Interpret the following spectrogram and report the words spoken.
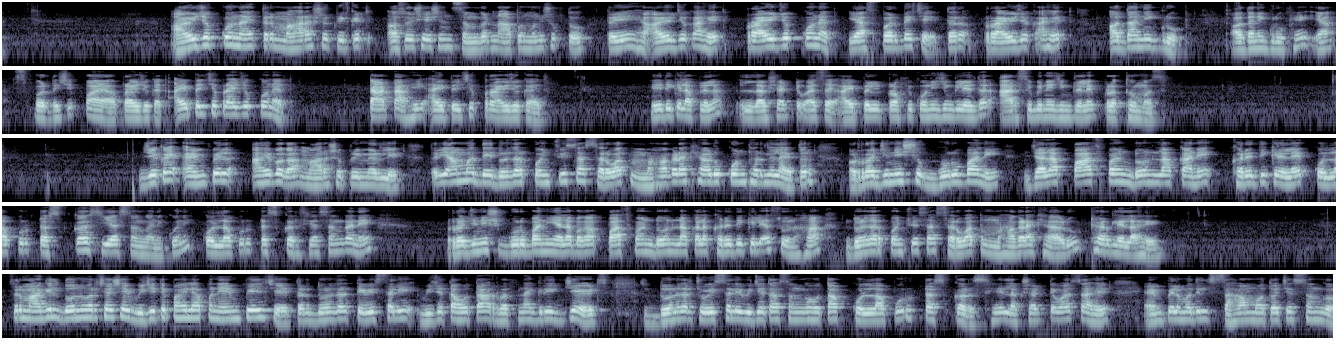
आयोजक कोण आहे तर महाराष्ट्र क्रिकेट असोसिएशन संघटना आपण म्हणू शकतो. तर हे आयोजक आहेत. प्रायोजक कोण आहेत? या स्पर्धेचे. तर प्रायोजक आहेत अदानी ग्रुप. अदानी ग्रुप हे या स्पर्धेचे पाया प्रायोजक आहेत. आय पी एलचे प्रायोजक कोण आहेत? टाटा हे आय पी एलचे प्रायोजक आहेत. हे देखील आपल्याला लक्षात ठेवायचं आहे. आय पी एल ट्रॉफी कोणी जिंकली आहे? तर आर सी बीने जिंकलेलं आहे प्रथमच. जे काही एम पी एल आहे बघा महाराष्ट्र प्रीमियर लीग तर यामध्ये दोन हजार पंचवीसचा सर्वात महागडा खेळाडू कोण ठरलेला आहे? तर रजनीश गुरुबानी ज्याला पाच पॉईंट दोन लाखाने खरेदी केलेलं आहे कोल्हापूर टस्कर्स या संघाने. कोणी? कोल्हापूर टस्कर्स या संघाने रजनीश गुरबानी याला बघा पाच पॉईंट दोन लाखाला खरेदी केली असून हा दोन हजार पंचवीसचा सर्वात महागडा खेळाडू ठरलेला आहे. तर मागील दोन वर्षाचे विजेते पाहिले आपण एम पी एलचे तर दोन हजार तेवीस साली विजेता होता रत्नागिरी जेट्स दोन हजार चोवीस साली विजेता संघ होता कोल्हापूर टस्कर्स हे लक्षात ठेवायचं आहे एम पी एलमधील सहा महत्त्वाचे संघ.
